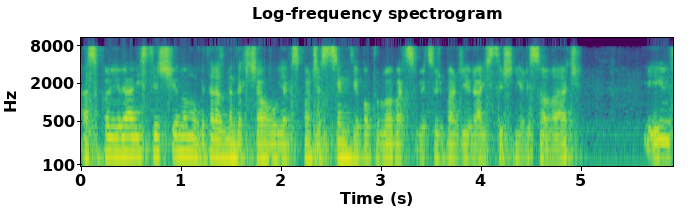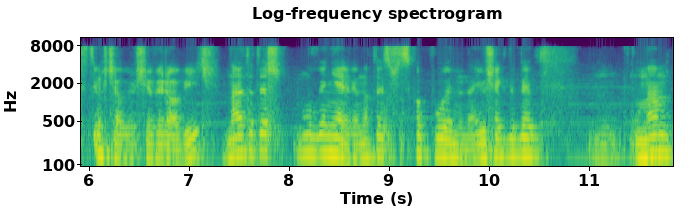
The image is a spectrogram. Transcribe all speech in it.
a z kolei realistycznie, no mówię, teraz będę chciał, jak skończę scjenkę, popróbować sobie coś bardziej realistycznie rysować. I w tym chciałbym się wyrobić, no ale to też, mówię, nie wiem, no to jest wszystko płynne, już jak gdyby mm, mam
